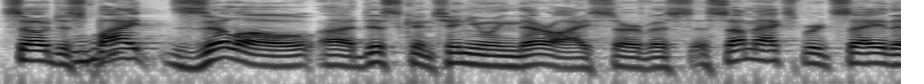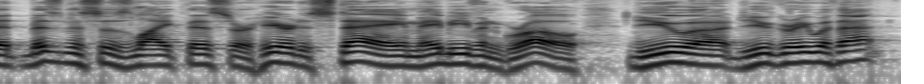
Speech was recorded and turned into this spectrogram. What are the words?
So, despite mm -hmm. Zillow uh, discontinuing their iService, some experts say that businesses like this are here to stay, maybe even grow. Do you uh, do you agree with that?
